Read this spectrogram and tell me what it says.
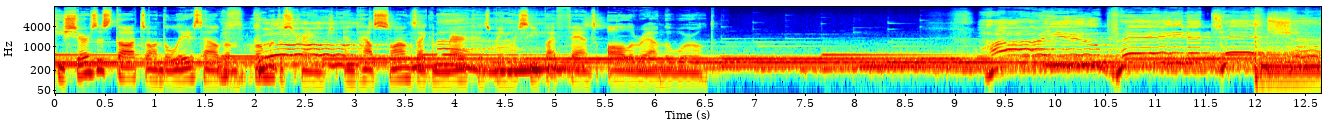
So have arrived. He shares his thoughts on the latest album, Home of the Strange, and how songs like Amerika is being received by fans all around the world. Are you paying attention?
